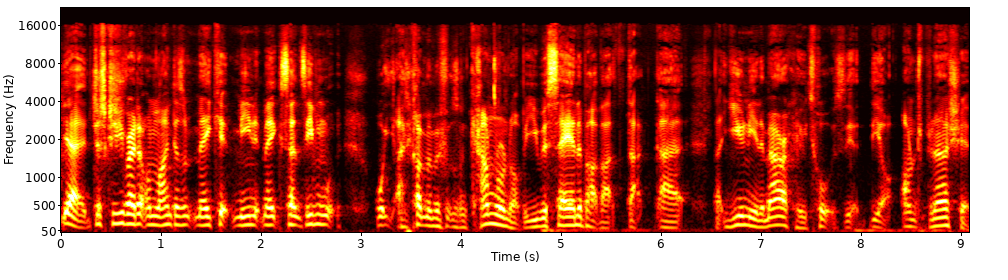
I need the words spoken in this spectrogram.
yeah, just because you read it online doesn't make it mean it makes sense. Even what I can't remember if it was on camera or not, but you were saying about that that uh, that uni in America who talks the, the entrepreneurship,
